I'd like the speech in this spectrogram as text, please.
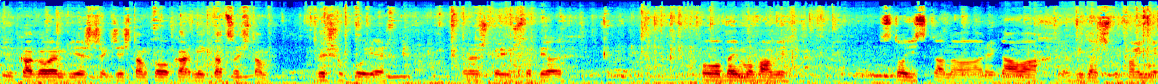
Kilka gołębi jeszcze gdzieś tam koło karmika coś tam wyszukuje. Resztę już sobie poobejmowały stoiska na regałach. Jak widać tu fajnie.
